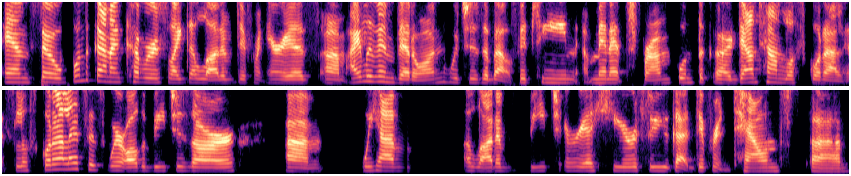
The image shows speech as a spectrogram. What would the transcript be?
And so Punta Cana covers like a lot of different areas. Um, I live in Verón, which is about 15 minutes from Punta uh, downtown Los Corales. Los Corales is where all the beaches are. Um, we have a lot of beach area here, so you got different towns, um,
